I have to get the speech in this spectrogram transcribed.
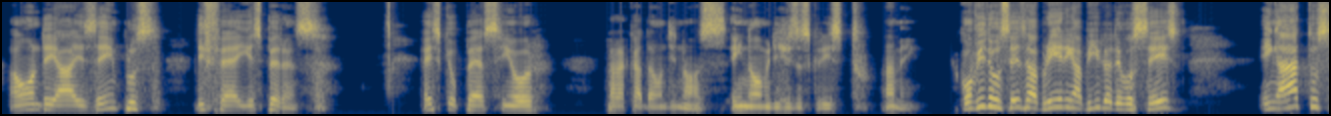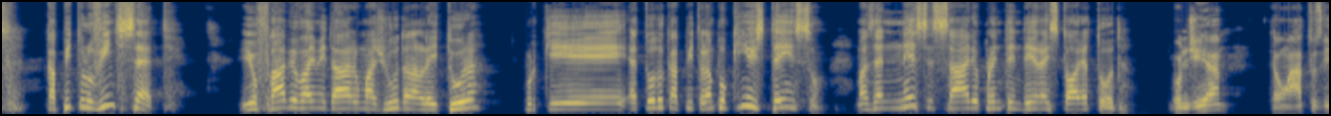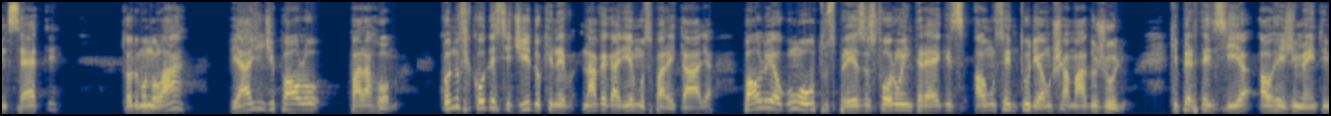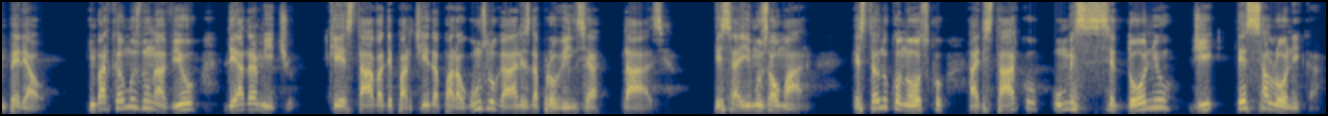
onde há exemplos de fé e esperança. É isso que eu peço, Senhor, para cada um de nós, em nome de Jesus Cristo. Amém. Convido vocês a abrirem a Bíblia de vocês em Atos, capítulo 27. E o Fábio vai me dar uma ajuda na leitura, porque é todo o capítulo, é um pouquinho extenso, mas é necessário para entender a história toda. Bom dia. Então, Atos 27. Todo mundo lá? Viagem de Paulo para Roma. Quando ficou decidido que navegaríamos para a Itália, Paulo e alguns outros presos foram entregues a um centurião chamado Júlio, que pertencia ao regimento imperial. Embarcamos num navio de Adramítio, que estava de partida para alguns lugares da província da Ásia. E saímos ao mar. Estando conosco Aristarco, um macedônio de Tessalônica.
